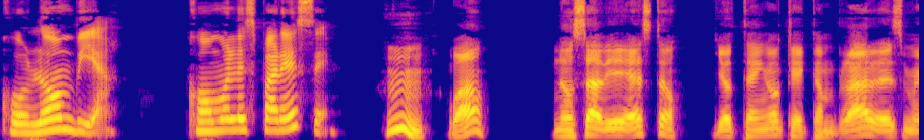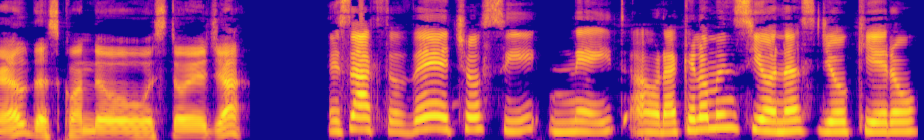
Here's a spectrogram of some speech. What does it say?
Colombia. ¿Cómo les parece? Hmm, wow. No sabía esto. Yo tengo que comprar esmeraldas cuando estoy allá. Exacto. De hecho, sí, Nate, ahora que lo mencionas, yo quiero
